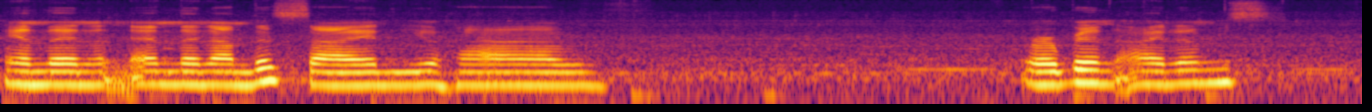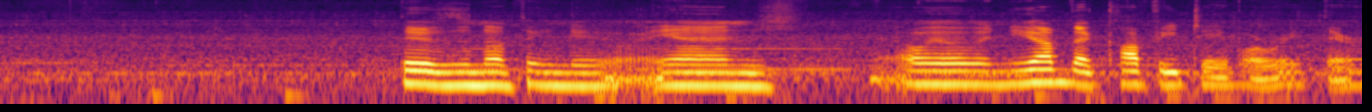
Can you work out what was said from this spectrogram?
And then and then on this side you have urban items there's nothing new. And oh, and you have that coffee table right there.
